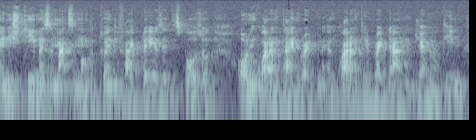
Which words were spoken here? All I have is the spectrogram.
and each team has a maximum of 25 players at disposal, all in quarantine right, in quarantine right now in the Genoa team,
